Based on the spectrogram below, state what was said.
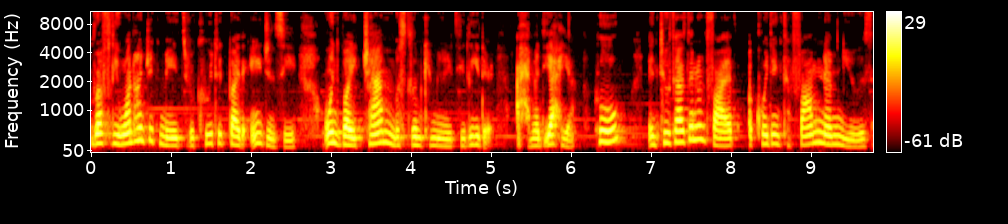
roughly 100 maids recruited by the agency owned by Cham Muslim community leader Ahmed Yahya, who, in 2005, according to Phnom Penh News,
